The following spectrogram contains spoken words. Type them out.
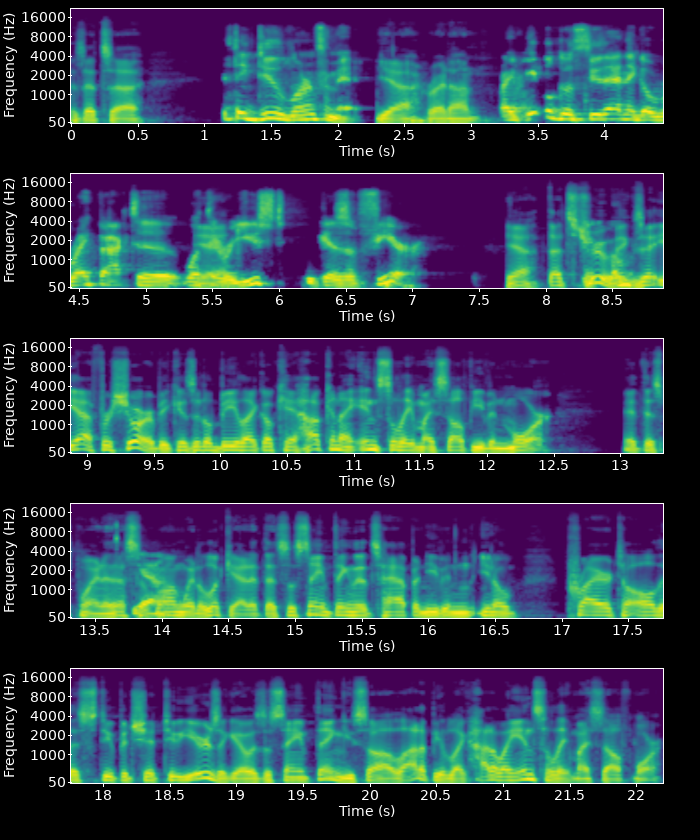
Cause that's a If they do learn from it, yeah, right on. right? People go through that and they go right back to what they were used to because of fear. Yeah, that's true. Exa- yeah, for sure. Because it'll be like, okay, how can I insulate myself even more at this point? And that's the Yeah. wrong way to look at it. That's the same thing that's happened even, you know, prior to all this stupid shit two years ago is the same thing. You saw a lot of people like, how do I insulate myself more?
